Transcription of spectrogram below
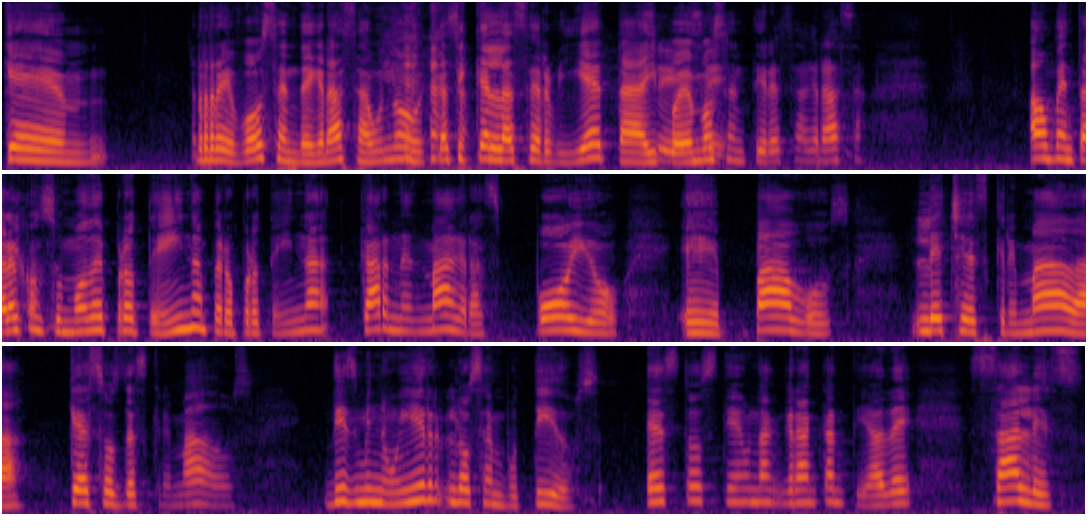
que mm, rebosen de grasa, uno casi que la servilleta y podemos sentir esa grasa. Aumentar el consumo de proteína, pero proteína, carnes magras, pollo, eh, pavos, leche descremada, quesos descremados. Disminuir los embutidos. Estos tienen una gran cantidad de sales,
